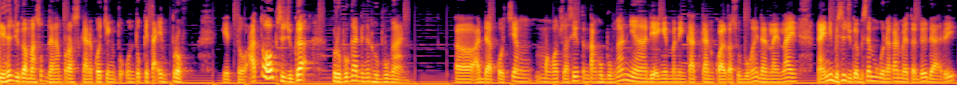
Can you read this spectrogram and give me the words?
Biasanya juga masuk dalam proses career coaching tuh untuk kita improve gitu. Atau bisa juga berhubungan dengan hubungan uh, ada coach yang mengkonsultasi tentang hubungannya, dia ingin meningkatkan kualitas hubungannya dan lain-lain. Nah, ini bisa juga bisa menggunakan metode dari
